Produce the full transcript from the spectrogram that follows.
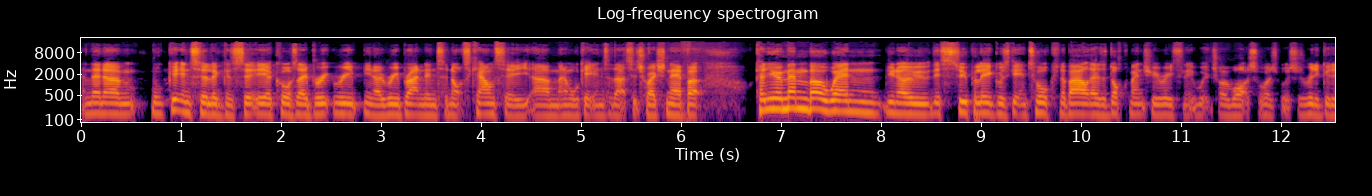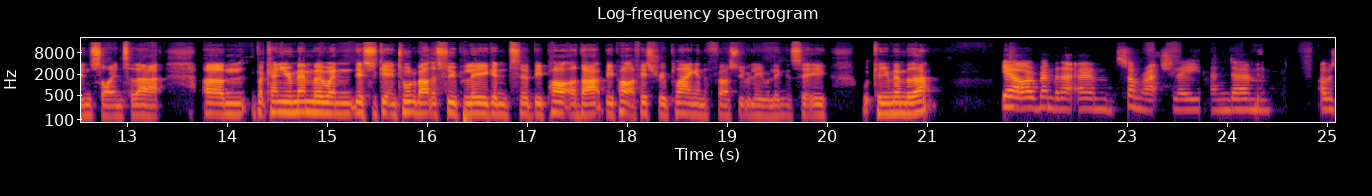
And then um, we'll get into Lincoln City. Of course, they re, re, you know rebrand into Notts County, um, and we'll get into that situation there. But can you remember when you know this Super League was getting talked about? There's a documentary recently which I watched, which, which was really good insight into that. Um, but can you remember when this was getting talked about the Super League and to be part of that, be part of history, playing in the first Super League with Lincoln City? Can you remember that? Yeah, I remember that um, summer actually, and um, yeah. I was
